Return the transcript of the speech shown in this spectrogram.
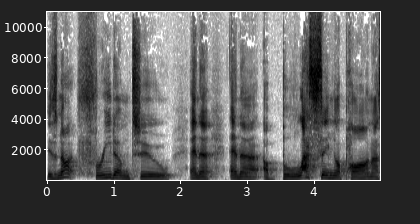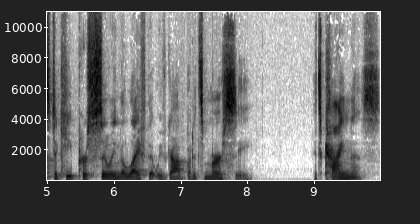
is not freedom to and a, and a, a blessing upon us to keep pursuing the life that we've got, but it's mercy, it's kindness.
